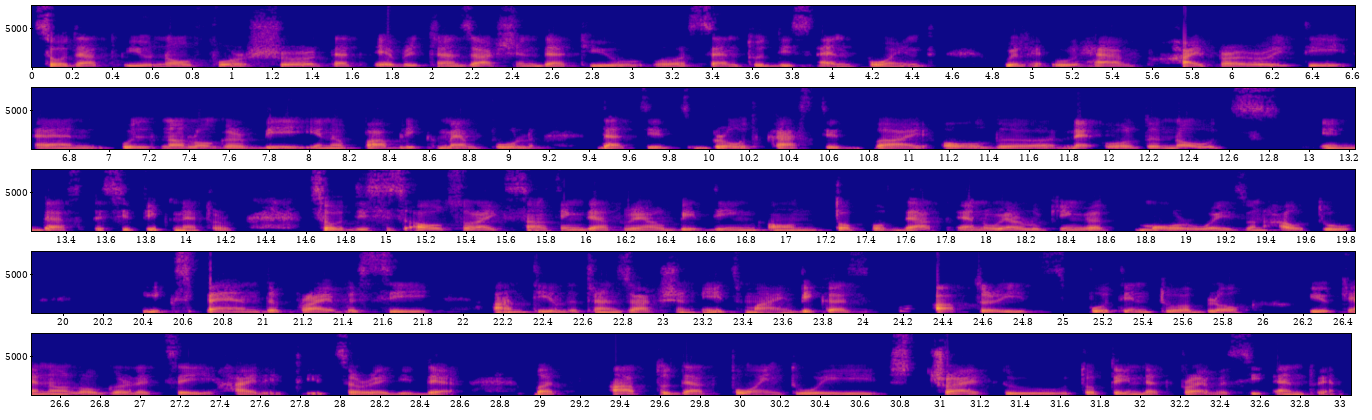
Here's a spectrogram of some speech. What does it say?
so that you know for sure that every transaction that you uh, send to this endpoint will, will have high priority and will no longer be in a public mempool that it's broadcasted by all the net, all the nodes in that specific network. So this is also like something that we are building on top of that, and we are looking at more ways on how to expand the privacy until the transaction is mined. Because after it's put into a block, you can no longer, let's say, hide it. It's already there. But up to that point, we strive to, to obtain that privacy end to end.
